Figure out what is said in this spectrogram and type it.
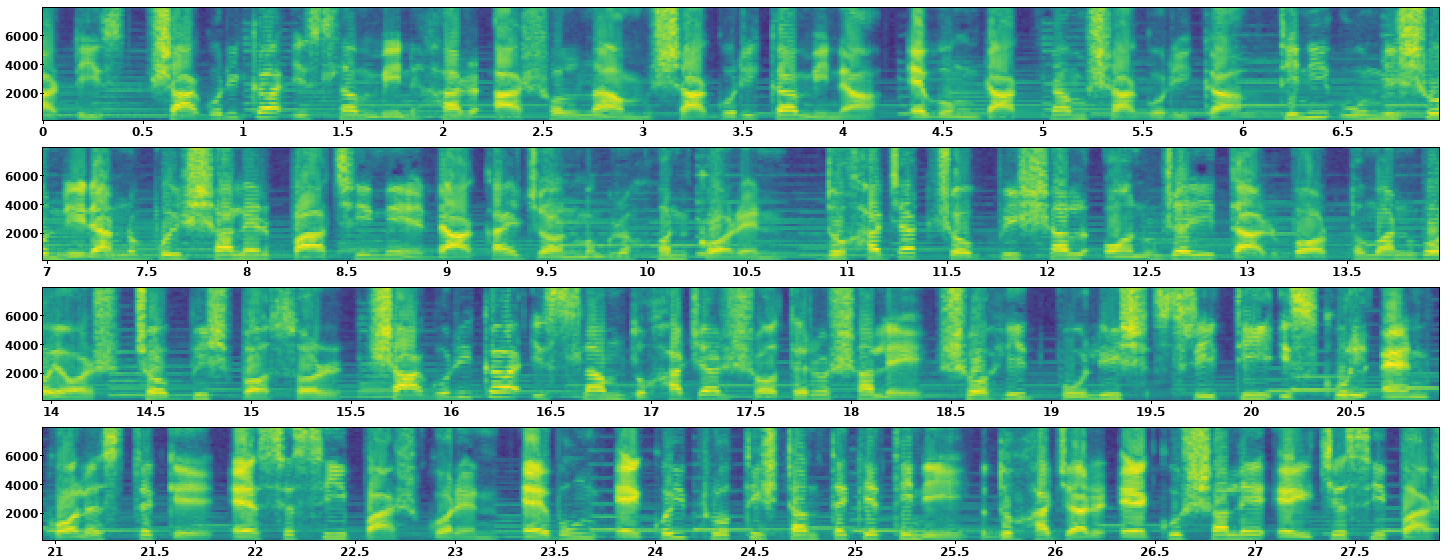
আর্টিস্ট। সাগরিকা ইসলাম মিনহার আসল নাম সাগরিকা মিনা এবং ডাকনাম সাগরিকা। তিনি উনিশশো নিরানব্বই সালের পাঁচই মে ঢাকায় জন্মগ্রহণ করেন। দু হাজার চব্বিশ সাল অনুযায়ী তার বর্তমান বয়স চব্বিশ বছর। সাগরিকা ইসলাম দু সালে Shahid police Smriti school and college থেকে এসএসসি পাশ করেন এবং একই প্রতিষ্ঠান থেকে তিনি দু সালে এইচএসসি পাশ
